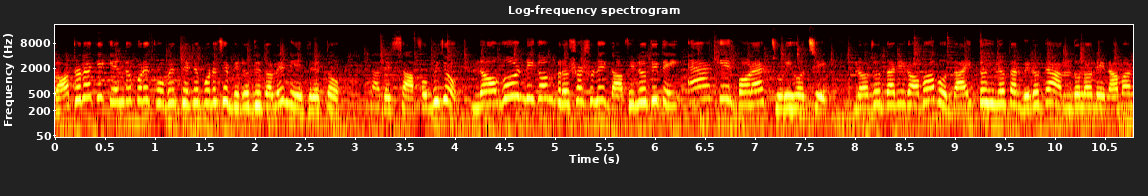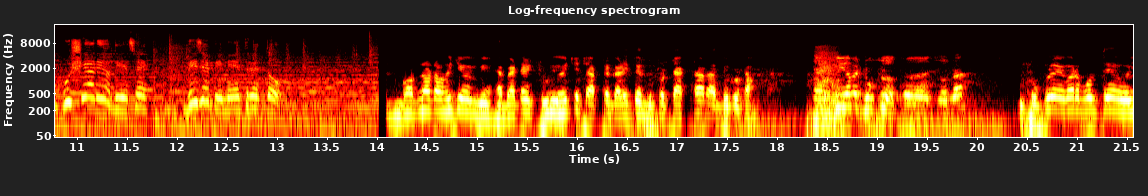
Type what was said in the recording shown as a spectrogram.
ঘটনাকে কেন্দ্র করে ক্ষোভে ফেটে পড়েছে বিরোধী দলের নেতৃত্ব। তাদের সাফ অভিযোগ নগর নিগম প্রশাসনের গাফিলতিতেই একের পর এক চুরি হচ্ছে। নজরদারির অভাব ও দায়িত্বহীনতার বিরুদ্ধে আন্দোলনে নামার হুঁশিয়ারিও দিয়েছে বিজেপি নেতৃত্ব। ঘটনাটা হয়েছে ওই ব্যাটারি চুরি হয়েছে চারটে গাড়িতে দুটো ট্র্যাক্টর আর দুটো ডাম্পার। কীভাবে ঢুকলো চোররা? ঢুকলো এবার বলতে ওই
